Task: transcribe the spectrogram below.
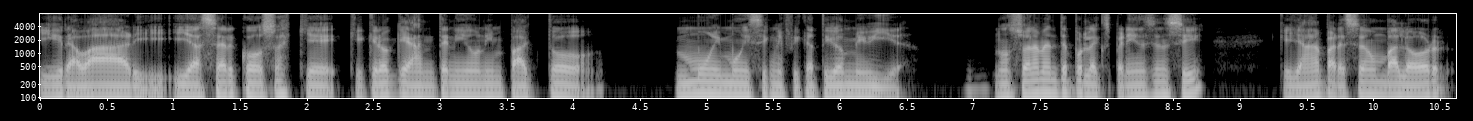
y grabar y, hacer cosas que, creo que han tenido un impacto muy, muy significativo en mi vida. No solamente por la experiencia en sí, que ya me parece un valor,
